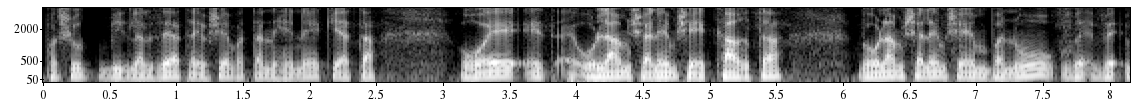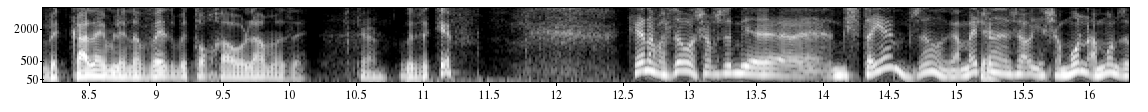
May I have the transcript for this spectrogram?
פשוט בגלל זה אתה יושב, אתה נהנה, כי אתה רואה את עולם שלם שהכרת, ועולם שלם שהם בנו, וקל להם לנווט בתוך העולם הזה. כן. וזה כיף. כן, אבל זהו, עכשיו זה אה, מסתיים, זהו, האמת, כן. יש המון, המון, זה,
